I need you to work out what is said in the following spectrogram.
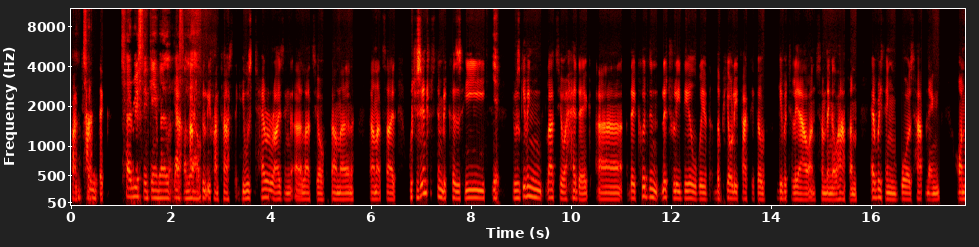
fantastic. terrific game by Yeah, absolutely fantastic. He was terrorizing uh, Lazio down down that side, which is interesting because he Yeah. he was giving Lazio a headache. Uh, they couldn't literally deal with the purely tactic of give it to Leao and something will happen. Everything was happening on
